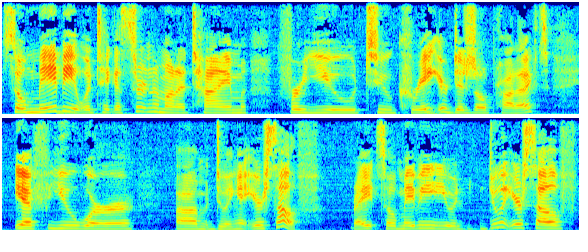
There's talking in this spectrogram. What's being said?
So maybe it would take a certain amount of time for you to create your digital product if you were um, doing it yourself, right? So maybe you would do it yourself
